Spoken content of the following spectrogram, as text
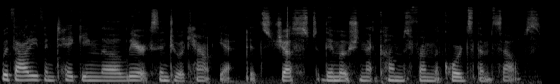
without even taking the lyrics into account yet. It's just the emotion that comes from the chords themselves.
